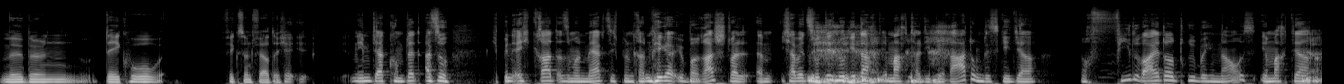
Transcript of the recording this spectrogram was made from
Möbeln, Deko, fix und fertig. Ja, nehmt ja komplett, also ich bin echt gerade, also man merkt, ich bin gerade mega überrascht, weil ähm, ich habe jetzt wirklich nur gedacht, ihr macht halt die Beratung, das geht ja noch viel weiter drüber hinaus. Ihr macht ja, ja.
